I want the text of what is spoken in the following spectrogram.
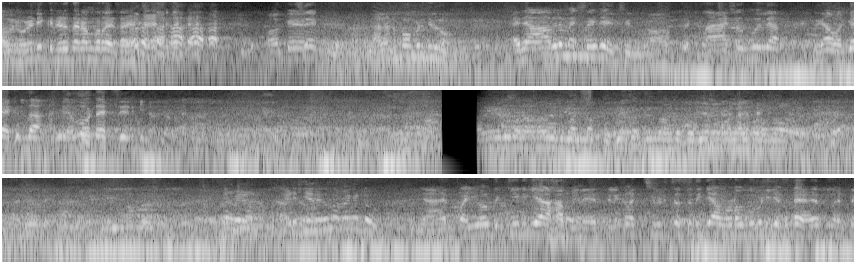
അവനോട് ടിക്കറ്റ് എടുത്ത് തരാൻ പറയട്ടെ. ഓക്കെ. ഫോൺ വിളിച്ചിരുന്നോ രാവിലെ മെസ്സേജ് അയച്ചിരുന്നു. ക്ലാഷ് ഒന്നുമില്ല. അവൻ കേൾക്കുന്ന ഞാൻ ഫോട്ടോ അയച്ചു പുതിയ പുതിയ മോഹൻലാൽ പടം ഞാൻ പയ്യോ ഒതുക്കിയിരിക്കുക അഭിനയത്തിൽ ക്ലച്ച് പിടിച്ച സ്ഥിതിക്ക് അവിടെ ഒന്ന് പിടിക്കട്ടെ. എന്നിട്ട്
